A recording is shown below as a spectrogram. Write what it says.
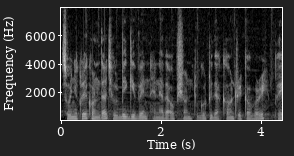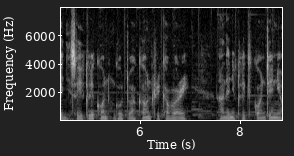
So when you click on that, you'll be given another option to go to the account recovery page. So you click on go to account recovery and then you click continue.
